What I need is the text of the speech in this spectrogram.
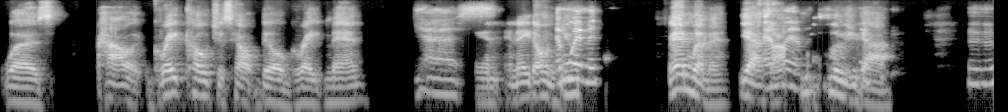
was how great coaches help build great men. Yes. And and they don't and do, women. And women. Yes. And I women. lose you guys. mm-hmm.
